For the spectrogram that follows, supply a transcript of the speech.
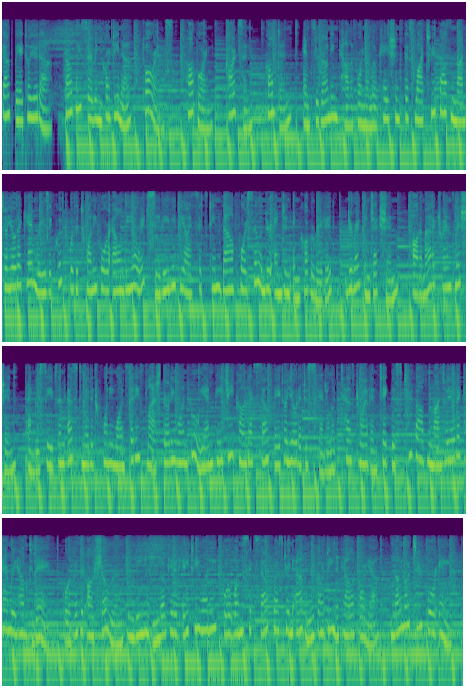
South Bay Toyota, proudly serving Gardena, Torrance, Hawthorne, Carson, Compton, and surrounding California locations This Y 2009 Toyota Camry is equipped with a 24L CVVTi 16-valve 4-cylinder engine incorporated, direct injection, automatic transmission, and receives an estimated 21 city-31 Hui MPG Contact South Bay Toyota to schedule a test drive and take this 2009 Toyota Camry home today, or visit our showroom conveniently located AT 18416 Southwestern Avenue Gardena, California, 90248.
